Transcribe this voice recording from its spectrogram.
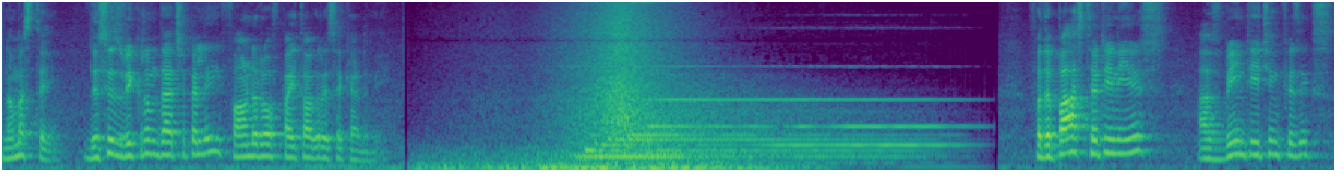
Namaste. This is Vikram Dachepally, founder of Pythagoras Academy. For the past 13 years, I've been teaching physics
